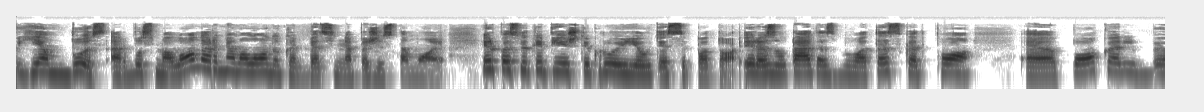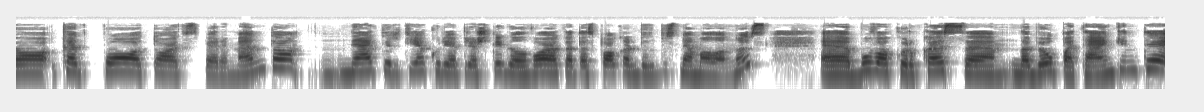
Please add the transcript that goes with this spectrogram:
jiem bus, ar bus malonu ar nemalonu kalbėti su nepažįstamoju. Ir paskui kaip jie iš tikrųjų jautėsi po to. Ir rezultatas buvo tas, kad po E, pokalbio, kad po to eksperimento net ir tie, kurie prieš tai galvojo, kad tas pokalbis bus nemalonus, e, buvo kur kas e, labiau patenkinti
